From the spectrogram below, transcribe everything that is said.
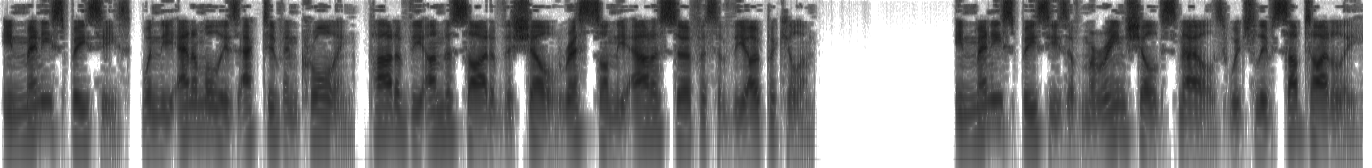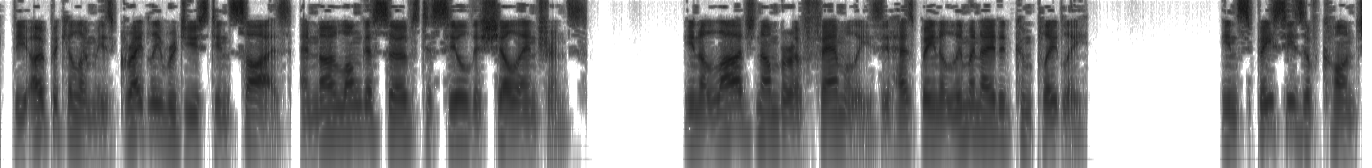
In many species, when the animal is active and crawling, part of the underside of the shell rests on the outer surface of the operculum. In many species of marine shelled snails which live subtidally, the operculum is greatly reduced in size, and no longer serves to seal the shell entrance. In a large number of families it has been eliminated completely. In species of conchs,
